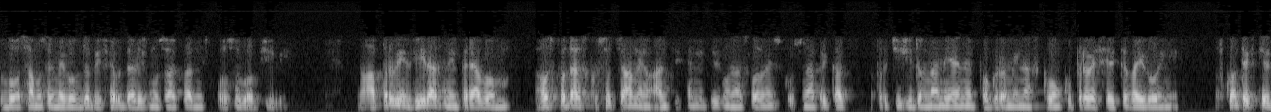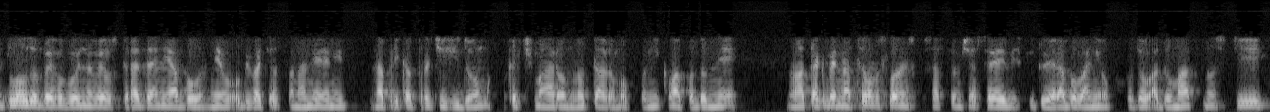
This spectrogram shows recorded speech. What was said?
čo bolo samozrejme v období feudalizmu základný spôsob obživy. No a prvým výrazným prejavom hospodársko-sociálneho antisemitizmu na Slovensku sú napríklad proti Židom namierené pogromy na sklonku Prvej svetovej vojny. V kontexte dlhodobého vojnového stradania bol hnev obyvateľstva namierený napríklad proti Židom, krčmárom, notárom, obchodníkom a podobne. No a takmer na celom Slovensku sa v tom čase vyskytuje rabovanie obchodov a domácnosti,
